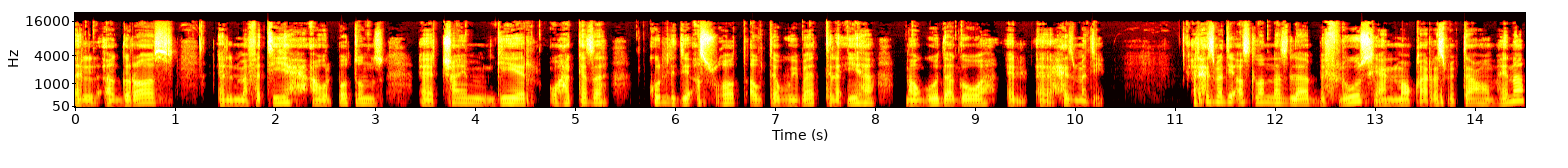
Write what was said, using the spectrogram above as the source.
الأجراس المفاتيح أو ال buttons chime gear وهكذا. كل دي أصوات أو تبويبات تلاقيها موجودة جوه الحزمة دي. الحزمة دي أصلا نازلة بفلوس يعني الموقع الرسمي بتاعهم هنا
